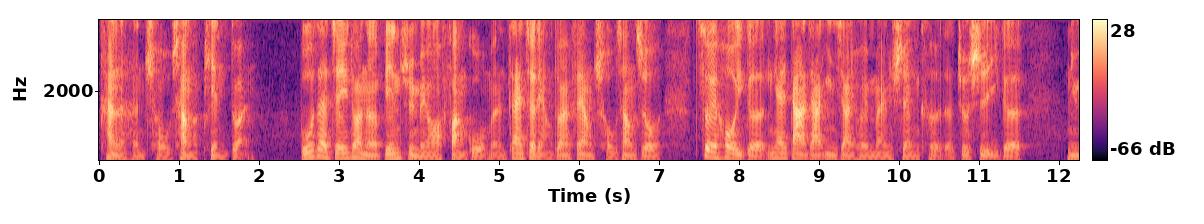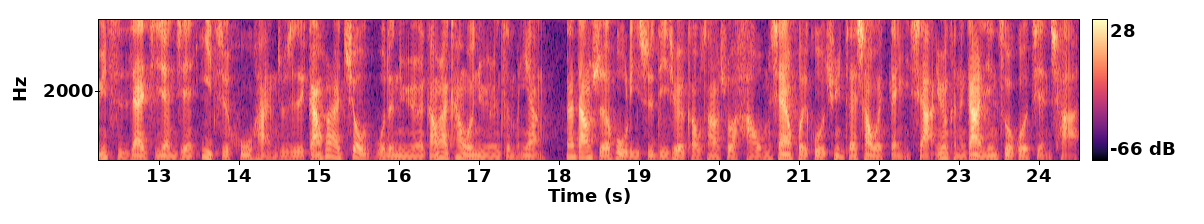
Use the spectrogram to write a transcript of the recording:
看了很惆怅的片段。不过在这一段呢，编剧没有要放过我们。在这两段非常惆怅之后，最后一个应该大家印象也会蛮深刻的，就是一个女子在急诊间一直呼喊，就是赶快来救我的女儿，赶快来看我女儿怎么样。那当时的护理师的确也告诉他说：“好，我们现在会过去，你再稍微等一下，因为可能刚刚已经做过检查。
